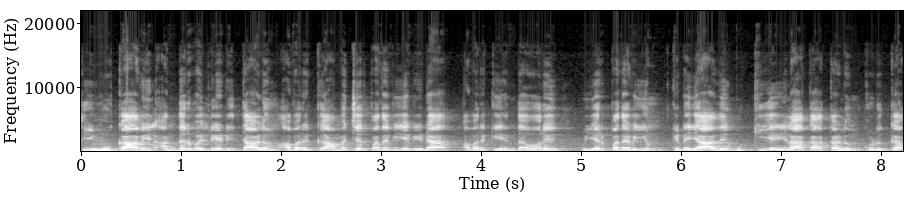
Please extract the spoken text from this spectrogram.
திமுகவில் அந்தர்வல்டி அடித்தாலும் அவருக்கு அமைச்சர் பதவியை விட அவருக்கு எந்த ஒரு உயர் பதவியும் கிடையாது. முக்கிய இலாக்காக்களும் கொடுக்க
